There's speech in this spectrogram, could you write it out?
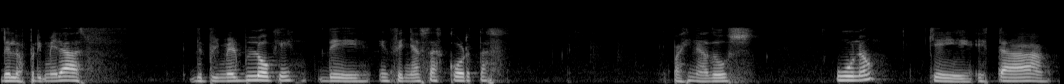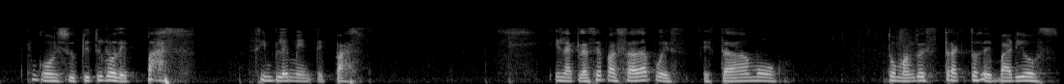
de los primeras, del primer bloque de enseñanzas cortas, página 2, 1, que está con el subtítulo de paz, simplemente paz. En la clase pasada, pues, estábamos tomando extractos de varios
